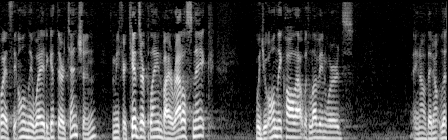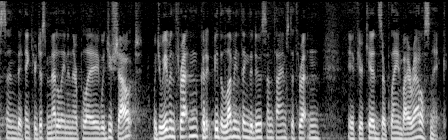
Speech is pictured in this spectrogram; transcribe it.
boy, it's the only way to get their attention. I mean, if your kids are playing by a rattlesnake, would you only call out with loving words? You know, they don't listen. They think you're just meddling in their play. Would you shout? Would you even threaten? Could it be the loving thing to do sometimes to threaten if your kids are playing by a rattlesnake?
